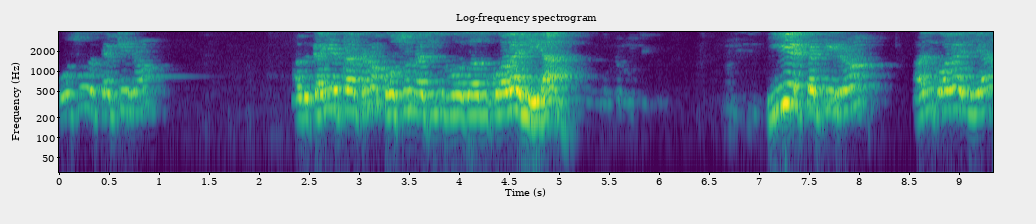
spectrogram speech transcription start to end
கொசுவை தட்டிடுறோம். அது கையை தட்டுறோம் கொசு நசுங்கி போகுது. அது கொலை இல்லையா? ஈயை தட்டிடுறோம் அது கொலை இல்லையா?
